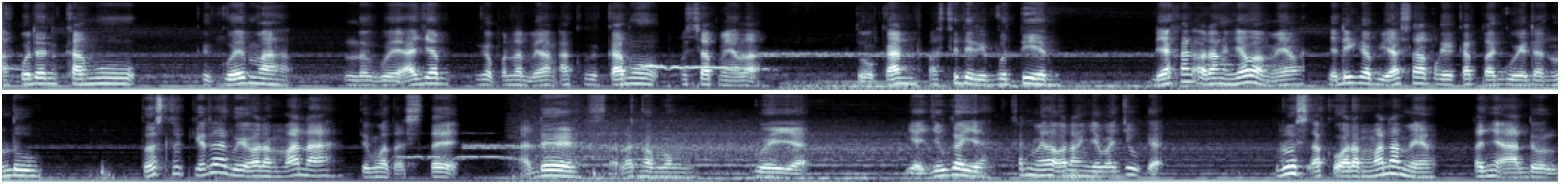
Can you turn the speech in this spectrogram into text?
aku dan kamu ke gue mah lo gue aja gak pernah bilang aku ke kamu ucap Mela tuh kan pasti diributin dia kan orang Jawa Mel. Jadi gak biasa pakai kata gue dan lu. Terus lu kira gue orang mana? Timur Leste. Ada salah ngomong gue ya. Ya juga ya. Kan Mel orang Jawa juga. Terus aku orang mana Mel? Tanya Adul.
